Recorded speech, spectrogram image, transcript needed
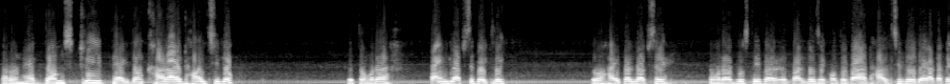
কারণ একদম স্ট্রিপ একদম খাড়ায় ঢাল ছিল। তো তোমরা টাইম ল্যাপসে দেখলে, তো হাইপার ল্যাপসে তোমরা বুঝতেই পারল যে কতটা ঢাল ছিল জায়গাটাতে।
